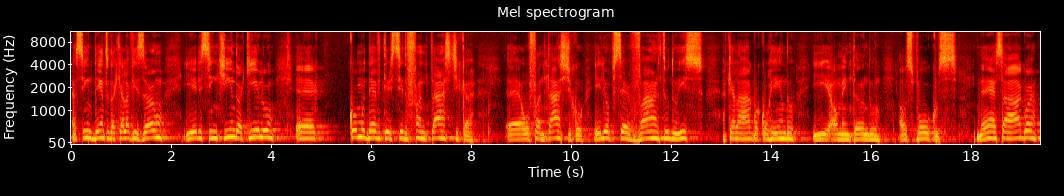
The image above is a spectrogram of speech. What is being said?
assim, dentro daquela visão, e ele sentindo aquilo, é, como deve ter sido fantástica é, o fantástico ele observar tudo isso, aquela água correndo e aumentando aos poucos. Né? Essa água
